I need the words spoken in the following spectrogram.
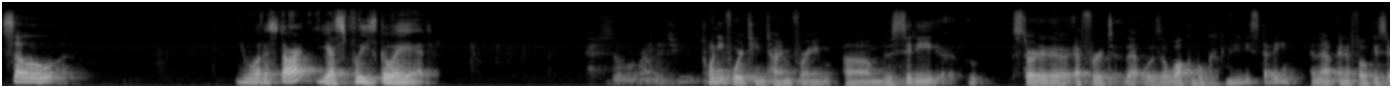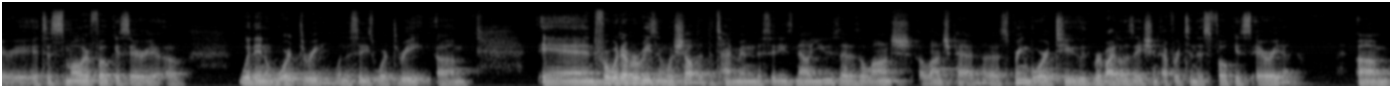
So you want to start? Yes, please go ahead. So around the two- 2014 timeframe, um, the city uh, started an effort that was a walkable community study and, that, and a focus area. It's a smaller focus area of within Ward 3, when the city's Ward 3. Um, and for whatever reason was shelved at the time, and the city's now used that as a launch, a launch pad, a springboard to revitalization efforts in this focus area. Um,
